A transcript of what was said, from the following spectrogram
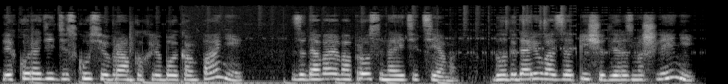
Легко родить дискуссию в рамках любой кампании, задавая вопросы на эти темы. Благодарю вас за пищу для размышлений –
